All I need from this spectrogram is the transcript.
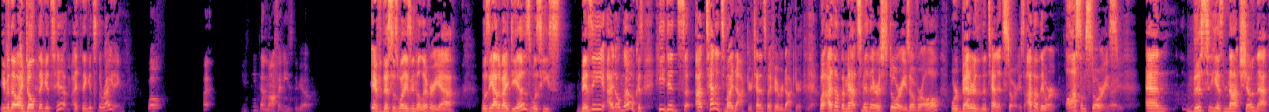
even though I don't think it's him. I think it's the writing. Well, I, you think that Moffat needs to go? If this is what he's going to deliver, yeah. Was he out of ideas? Was he busy? I don't know because he did. s uh, Tennant's my Doctor. Tennant's my favorite Doctor. But I thought the Matt Smith era stories overall were better than the Tennant stories. I thought they were awesome stories. Right. and this he has not shown that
